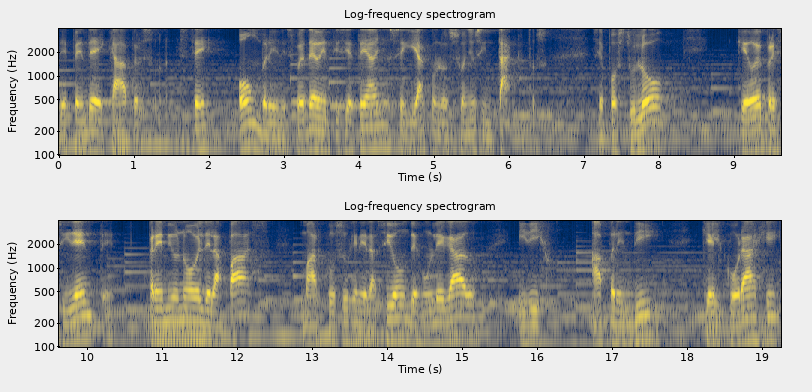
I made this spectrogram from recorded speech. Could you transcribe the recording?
depende de cada persona. Este hombre, después de 27 años, seguía con los sueños intactos. Se postuló, quedó de presidente, premio Nobel de la Paz, marcó su generación, dejó un legado y dijo, aprendí que el coraje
